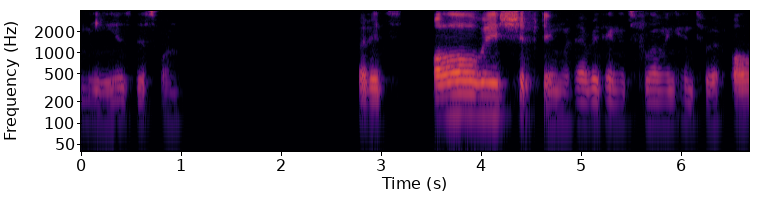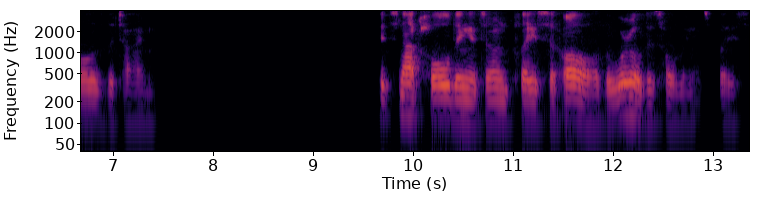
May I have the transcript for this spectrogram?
me, as this one but it's always shifting with everything that's flowing into it all of the time. It's not holding its own place at all. The world is holding its place.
